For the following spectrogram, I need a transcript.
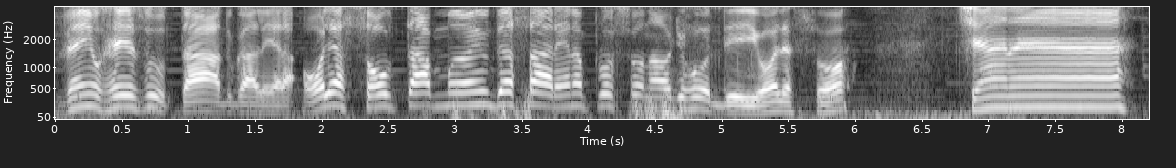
vem o resultado, galera. Olha só o tamanho dessa arena profissional de rodeio, olha só. Tcharam!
